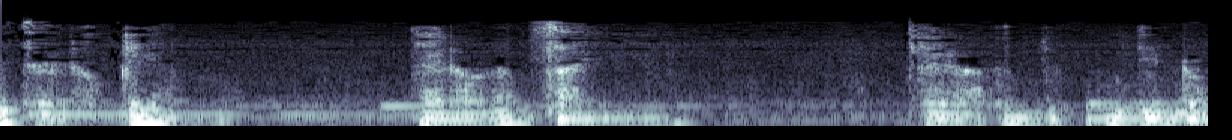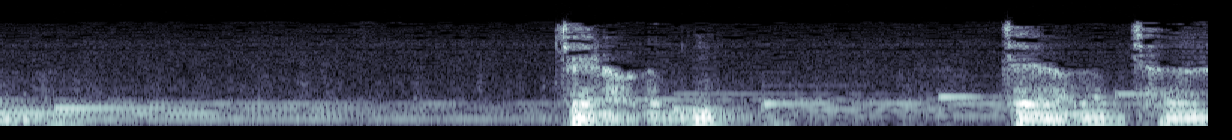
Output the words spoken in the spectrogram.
ที่ใจเราเกลี้ยงใจเราเริ่มใสใจเราเริ่มหยุดไม่ดิ้นรนใจเราเริ่มนิ่งใจเราเริ่มเฉย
